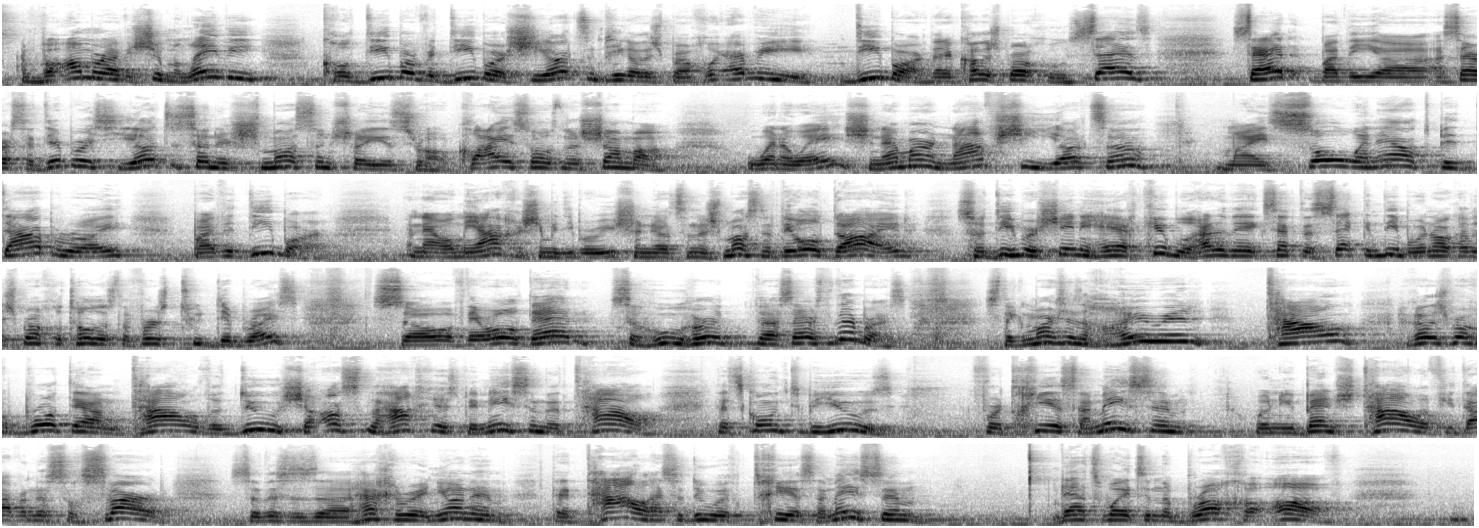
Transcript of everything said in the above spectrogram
Va'amar Rav Shimon Levi, called Dibor v'Dibor Shiatz and Pikadosh. Every Dibor that a Kadosh Baruch Hu says, said by the uh, Aseres Hadibros, Ishmasan Shal Yisrael. Klal Yisrael's neshama went away. Shenemar Nafshi Yatza, my soul went out b'Dabroi by the Dibor. And now Miachar Shem Dibor Rishon Ishmasan. If they all died, so Dibor Sheni Heach Kiblu. How do they accept the second Dibor? We know Kadosh Baruch Hu told us the first two Dibros. So if they're all dead, so who heard the Aseres Hadibros? So the Gemara says, Hayrid Tal. Hakadosh Baruch brought down tal, the dew, sha'as lahachios b'mesim, the tal that's going to be used for tchias hamesim, when you bench tal, if you daven nesach svard. So this is a hecher in yonim, that tal has to do with tchias hamesim. That's why it's in the bracha of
